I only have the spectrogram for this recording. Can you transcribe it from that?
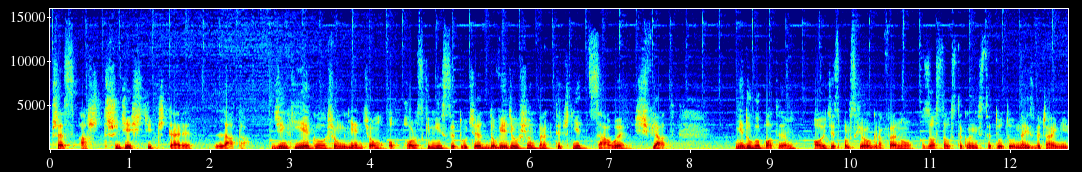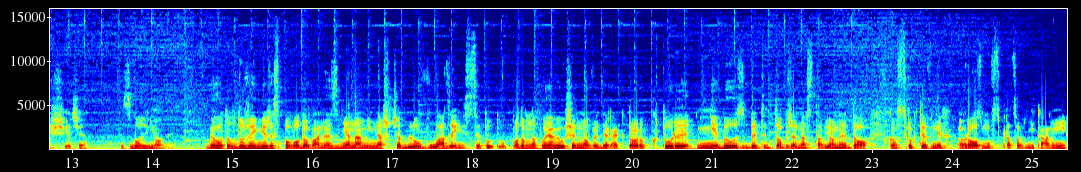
przez aż 34 lata. Dzięki jego osiągnięciom o polskim instytucie dowiedział się praktycznie cały świat. Niedługo po tym ojciec polskiego grafenu został z tego instytutu najzwyczajniej w świecie zwolniony. Było to w dużej mierze spowodowane zmianami na szczeblu władzy instytutu. Podobno pojawił się nowy dyrektor, który nie był zbyt dobrze nastawiony do konstruktywnych rozmów z pracownikami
